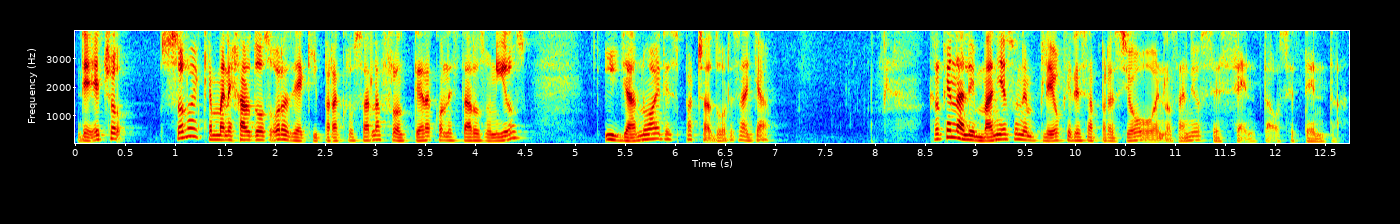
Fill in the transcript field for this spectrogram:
De hecho, solo hay que manejar dos horas de aquí para cruzar la frontera con Estados Unidos y ya no hay despachadores allá. Creo que en Alemania es un empleo que desapareció en los años 60 o 70.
